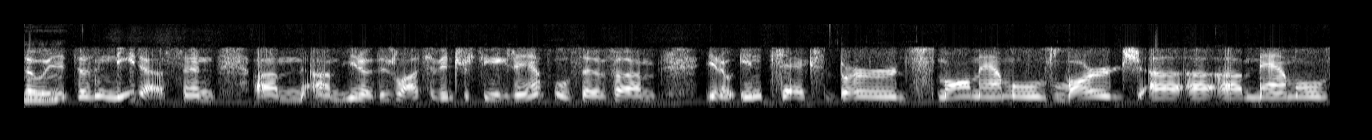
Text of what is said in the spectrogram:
So it doesn't need us. And um, um, you know, there's lots of interesting examples of um, you know insects, birds, small mammals, large uh, uh, uh, mammals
